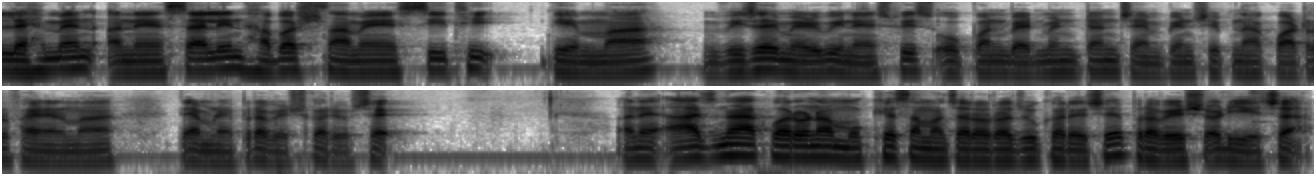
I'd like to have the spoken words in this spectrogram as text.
લેહમેન અને સેલિન હબશ સામે સીથી ગેમમાં વિજય મેળવીને સ્વિસ ઓપન બેડમિન્ટન ચેમ્પિયનશિપના ક્વાર્ટર ફાઇનલમાં તેમણે પ્રવેશ કર્યો છે. અને આજના અખબારોના મુખ્ય સમાચારો રજૂ કરે છે પ્રવેશ અડિયેચા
